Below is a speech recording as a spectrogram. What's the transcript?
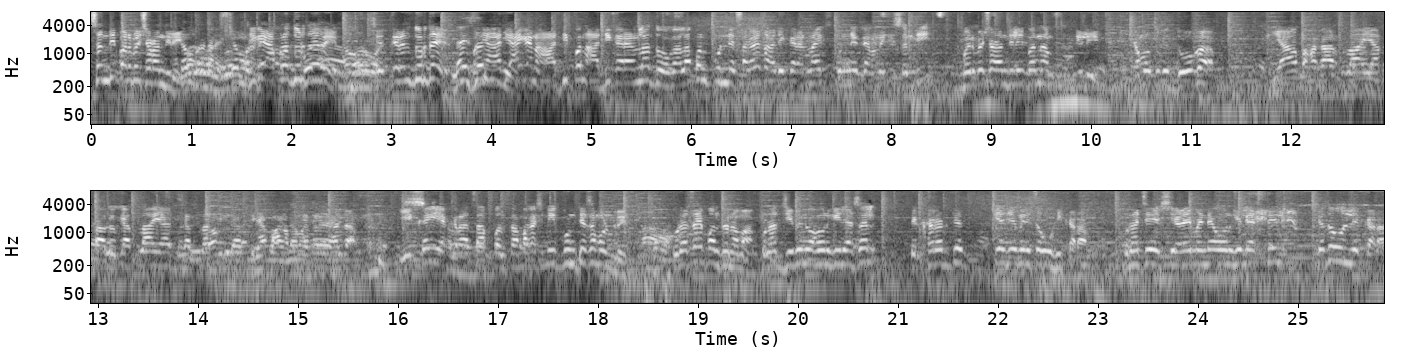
संधी परमेश्वरांनी दिली. ठीक आहे? आपलं दुर्दैव आहे. शेतकऱ्यांचं दुर्दैव म्हणजे आधी ऐका ना आधी पण अधिकाऱ्यांना दोघाला पण पुण्य सगळ्याच अधिकाऱ्यांना एक पुण्य करण्याची संधी परमेश्वरांनी दिली पण दिली. त्यामुळे तुम्ही दोघं या भागातला या तालुक्यातला या जिल्ह्यातला जिल्ह्यात ह्या भागातला एकही एकराचा पंचनामा कशी मी गुंठेचा म्हणतोय. कुणाचाही पंचनामा कुणाच जमीन वाहून गेली असेल ते खरं ते त्या जमिनीचा उही करा. कुणाचे शेळे मेंढ्या वाहून गेले असतील त्याचा उल्लेख करा.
